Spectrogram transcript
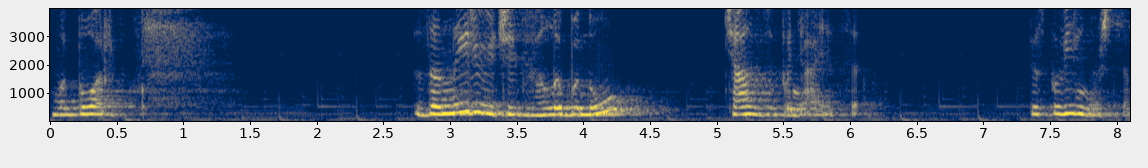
мотор. Занирюючись в глибину, час зупиняється. Ти сповільнюєшся.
